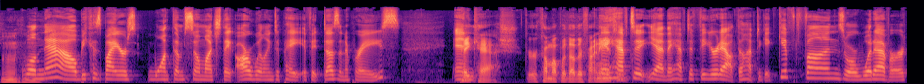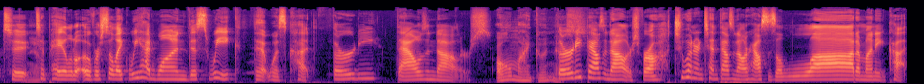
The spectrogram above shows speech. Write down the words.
Mm-hmm. Well, now because buyers want them so much, they are willing to pay if it doesn't appraise. And Pay cash or come up with other financing. they have to, yeah, they have to figure it out. They'll have to get gift funds or whatever to to pay a little over. So, like we had one this week that was cut thirty thousand dollars. oh my goodness. Thirty thousand dollars for a two hundred ten thousand dollar house is a lot of money cut.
